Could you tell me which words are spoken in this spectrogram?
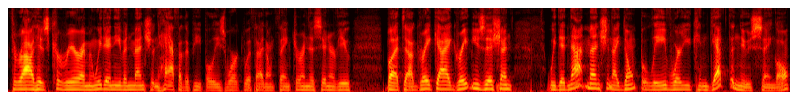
throughout his career. I mean, we didn't even mention half of the people he's worked with, I don't think, during this interview. But uh, great guy, great musician. We did not mention, I don't believe, where you can get the new single.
